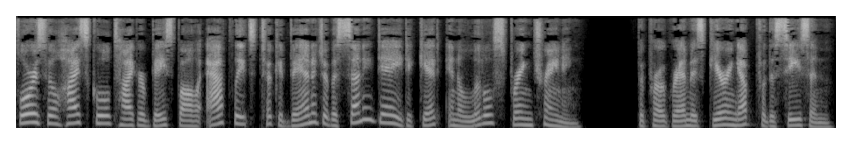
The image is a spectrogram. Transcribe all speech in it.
Floresville High School Tiger Baseball athletes took advantage of a sunny day to get in a little spring training. The program is gearing up for the season.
